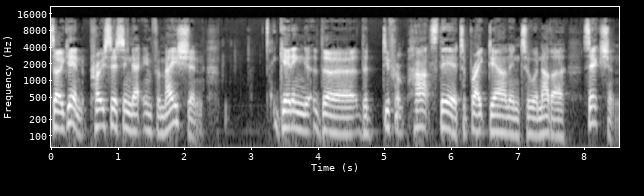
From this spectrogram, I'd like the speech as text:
So again, processing that information getting the the different parts there to break down into another section.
